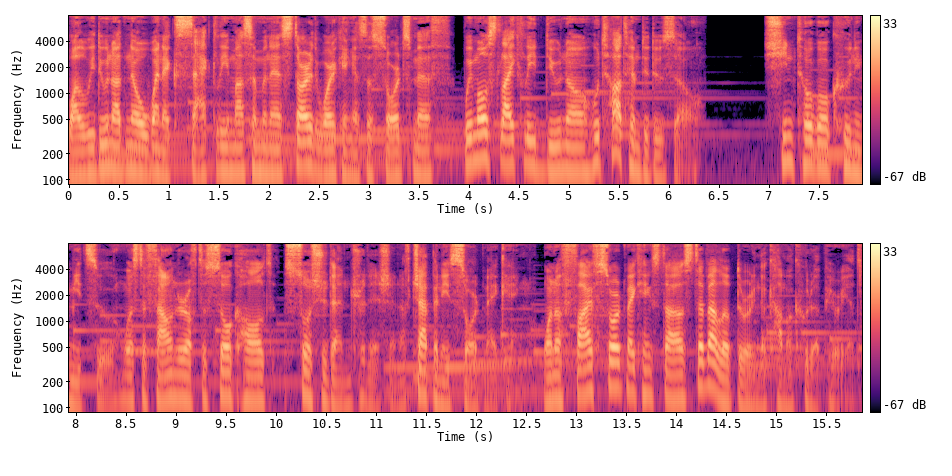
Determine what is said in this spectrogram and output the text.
While we do not know when exactly Masamune started working as a swordsmith, we most likely do know who taught him to do so. Shintogo Kunimitsu was the founder of the so-called Soshuden tradition of Japanese swordmaking, one of five swordmaking styles developed during the Kamakura period.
